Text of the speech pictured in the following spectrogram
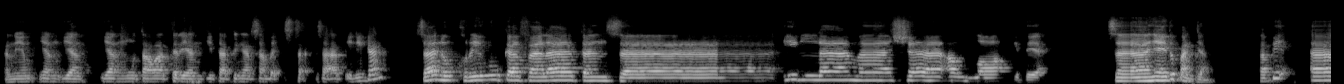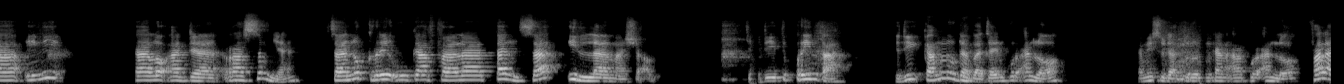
Kan yang yang yang yang mutawatir yang kita dengar sampai saat ini kan Sanukri'uka fala tansa illa masya Allah gitu ya. Sanya itu panjang. Tapi uh, ini kalau ada rasemnya sanukri'uka fala tansa illa masya Allah. Jadi itu perintah. Jadi kami udah bacain Quran loh. Kami sudah turunkan Al-Quran loh. Fala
